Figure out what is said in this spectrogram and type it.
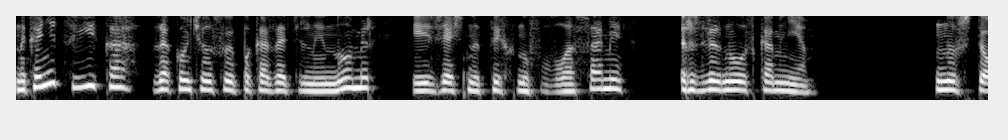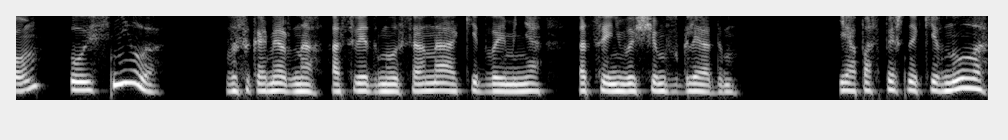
Наконец Вика закончила свой показательный номер и, изящно тряхнув волосами, развернулась ко мне. «Ну что, уяснила?» — высокомерно осведомилась она, окидывая меня оценивающим взглядом. Я поспешно кивнула,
